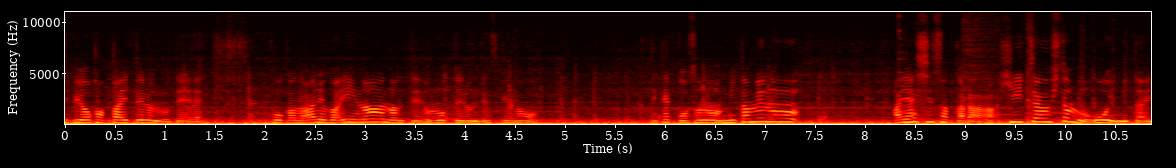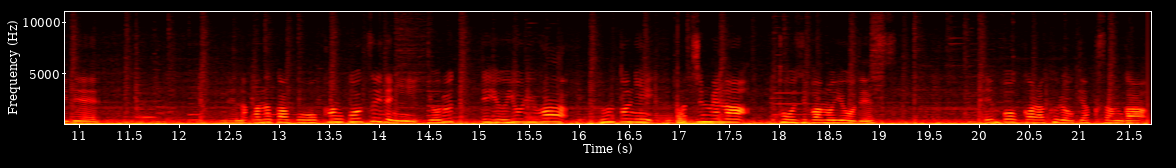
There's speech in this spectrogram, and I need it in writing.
持病を抱えてるので効果があればいいなーなんて思ってるんですけどで結構その見た目の怪しさから引いちゃう人も多いみたいででなかなかこう観光ついでに寄るっていうよりは本当に真面目な湯治場のようです。遠方から来るお客さんが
